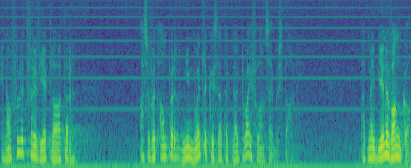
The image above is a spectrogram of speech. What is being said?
En dan voel dit vir 'n week later asof dit amper nie moontlik is dat ek nou twyfel aan sy bestaan nie. Dat my bene wankel.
